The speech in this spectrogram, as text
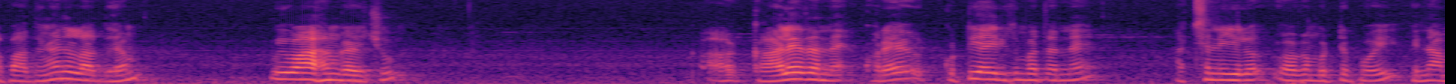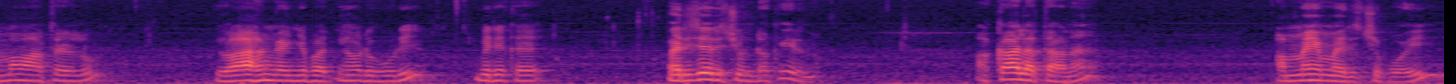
അപ്പോൾ അങ്ങനെയുള്ള അദ്ദേഹം വിവാഹം കഴിച്ചു. കാലേ തന്നെ കുറേ കുട്ടിയായിരിക്കുമ്പോൾ തന്നെ അച്ഛൻ ഈ ലോകം വിട്ടുപോയി. പിന്നെ അമ്മ മാത്രമേ ഉള്ളൂ. വിവാഹം കഴിഞ്ഞ പത്നിയോടുകൂടി ഇവരൊക്കെ പരിചരിച്ചുകൊണ്ടൊക്കെ ഇരുന്നു. അക്കാലത്താണ് അമ്മയും മരിച്ചുപോയി.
